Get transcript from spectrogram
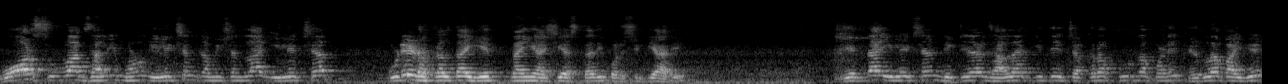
वॉर सुरुवात झाली म्हणून इलेक्शन कमिशनला इलेक्शन पुढे ढकलता येत नाही अशी असणारी परिस्थिती आहे. एकदा इलेक्शन डिक्लेअर झालं की ते चक्र पूर्णपणे फिरलं पाहिजे.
